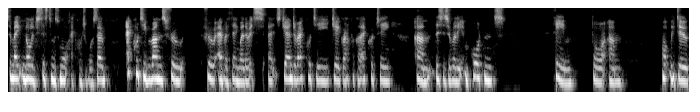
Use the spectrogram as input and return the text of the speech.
to make knowledge systems more equitable. So equity runs through through everything, whether it's it's gender equity, geographical equity. Um, this is a really important theme for um, what we do.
